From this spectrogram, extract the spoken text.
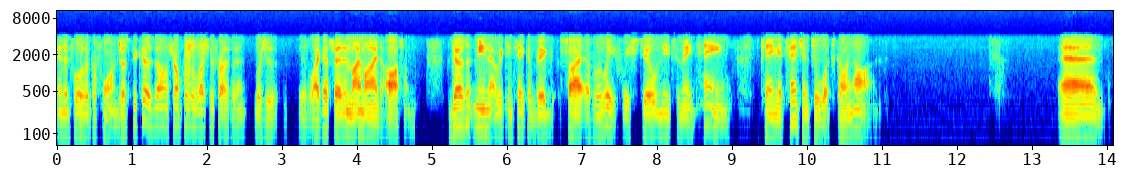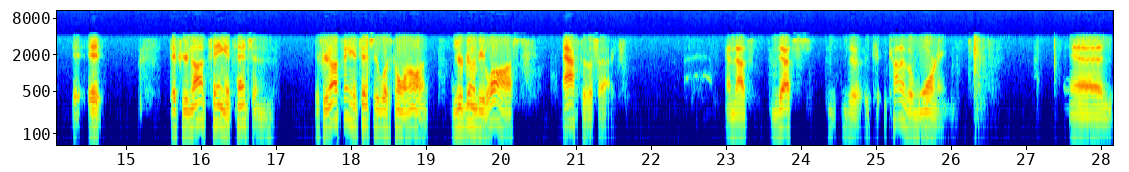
in the political forum. Just because Donald Trump was elected president, which is, is like I said in my mind, awesome, doesn't mean that we can take a big sigh of relief. We still need to maintain paying attention to what's going on. And it, it if you're not paying attention, if you're not paying attention to what's going on, you're going to be lost after the fact. And that's that's the kind of the warning. And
